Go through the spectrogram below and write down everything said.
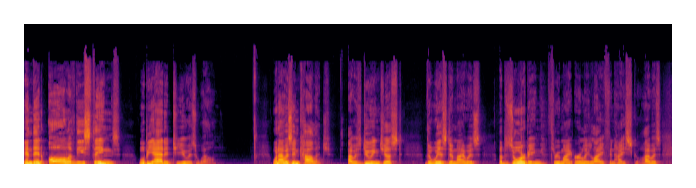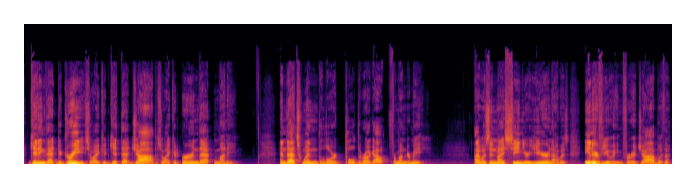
And then all of these things will be added to you as well. When I was in college, I was doing just the wisdom I was absorbing through my early life in high school. I was getting that degree so I could get that job, so I could earn that money. And that's when the Lord pulled the rug out from under me. I was in my senior year and I was interviewing for a job with a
